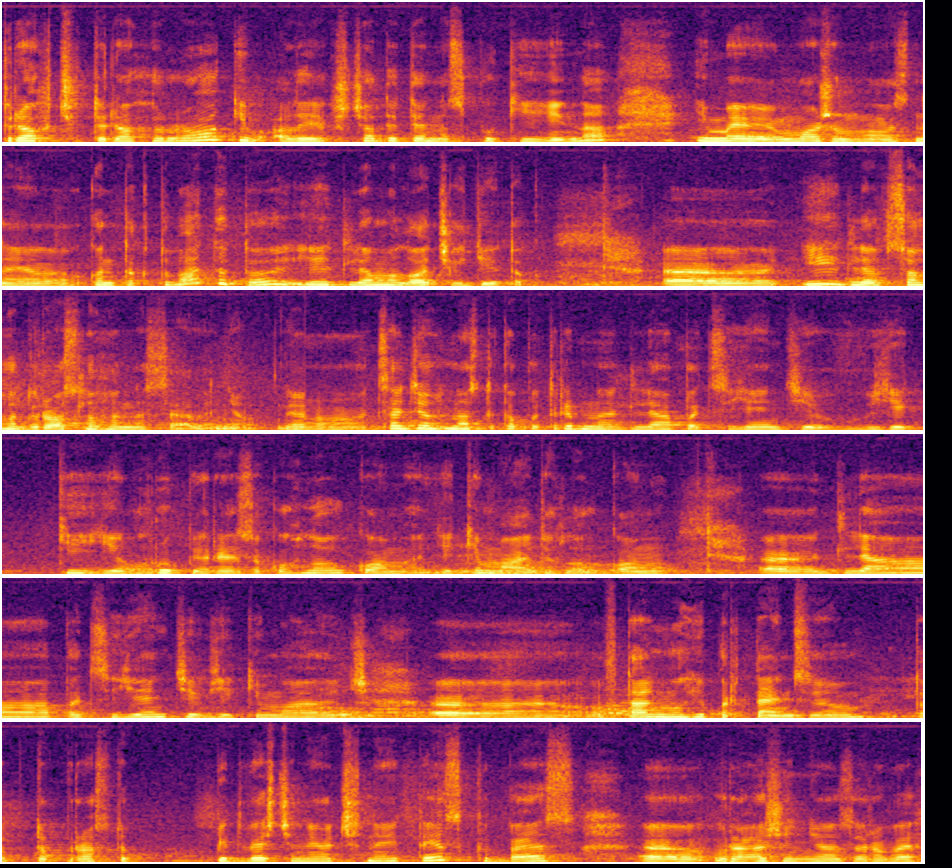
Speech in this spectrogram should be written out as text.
3-4 років, але якщо дитина спокійна і ми можемо з нею контактувати, то і для молодших діток. Е, І для всього дорослого населення. Е, Ця діагностика потрібна для пацієнтів, які які є в групі ризику глаукоми, які мають глаукому, Е, для пацієнтів, які мають е, офтальмогіпертензію, тобто просто підвищений очний тиск без ураження зорових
